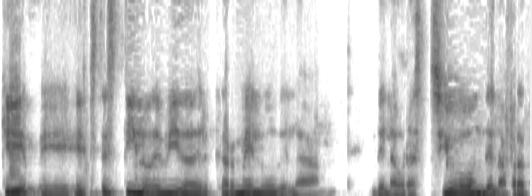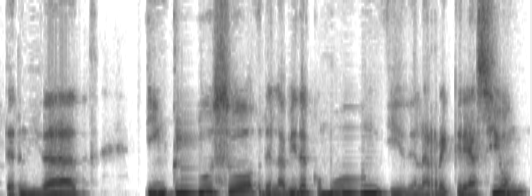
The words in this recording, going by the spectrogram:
que eh, este estilo de vida del Carmelo, de la de la oración, de la fraternidad, incluso de la vida común y de la recreación.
